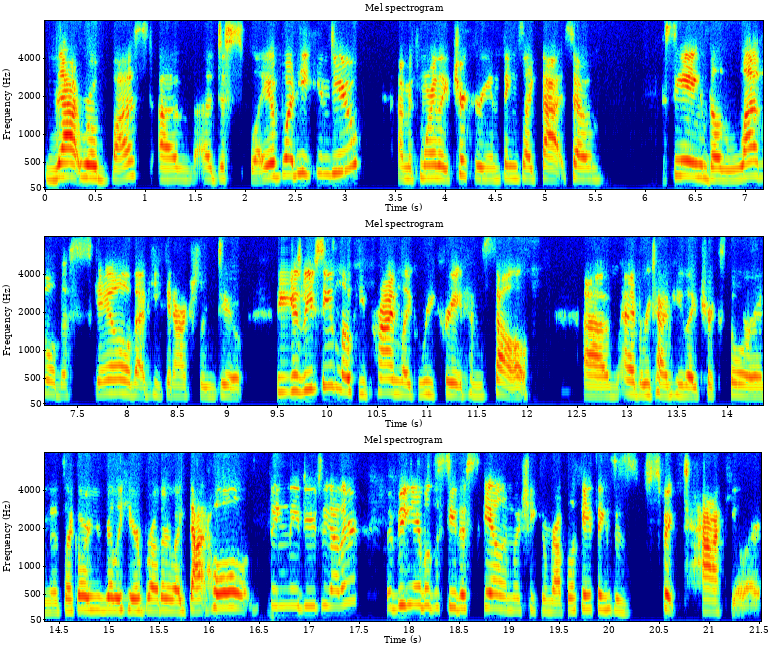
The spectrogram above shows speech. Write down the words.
that robust of a display of what he can do. Um, it's more like trickery and things like that. So seeing the level, the scale that he can actually do because we've seen Loki Prime like recreate himself um, every time he like tricks Thor, and it's like, oh, are you really here, brother? Like that whole thing they do together. But being able to see the scale in which he can replicate things is spectacular.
